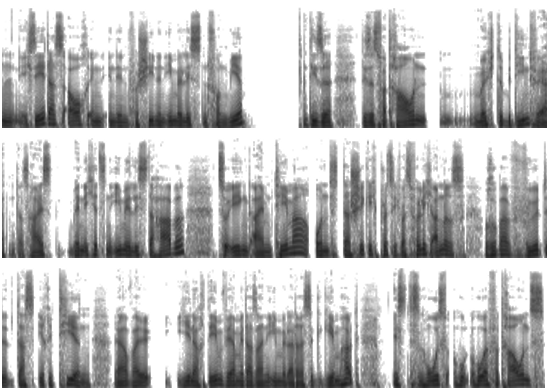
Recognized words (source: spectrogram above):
hm, ich sehe das auch in, in den verschiedenen E-Mail-Listen von mir diese, dieses Vertrauen möchte bedient werden. Das heißt, wenn ich jetzt eine E-Mail-Liste habe zu irgendeinem Thema und da schicke ich plötzlich was völlig anderes rüber, würde das irritieren. Ja, weil je nachdem, wer mir da seine E-Mail-Adresse gegeben hat, ist es ein hohes, ho hoher Vertrauens-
